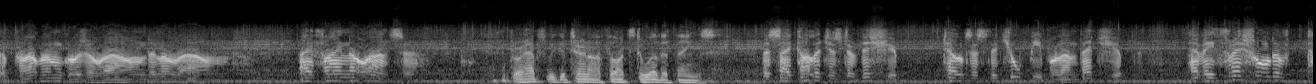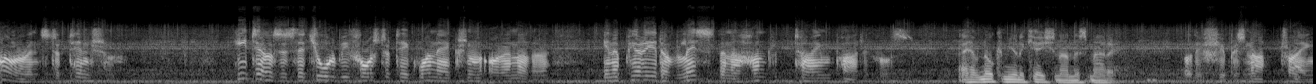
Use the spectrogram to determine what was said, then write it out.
The problem goes around and around. I find no answer. Perhaps we could turn our thoughts to other things. The psychologist of this ship tells us that you people on that ship have a threshold of tolerance to tension. He tells us that you will be forced to take one action or another in a period of less than a hundred time particles. I have no communication on this matter. Though this ship is not trying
